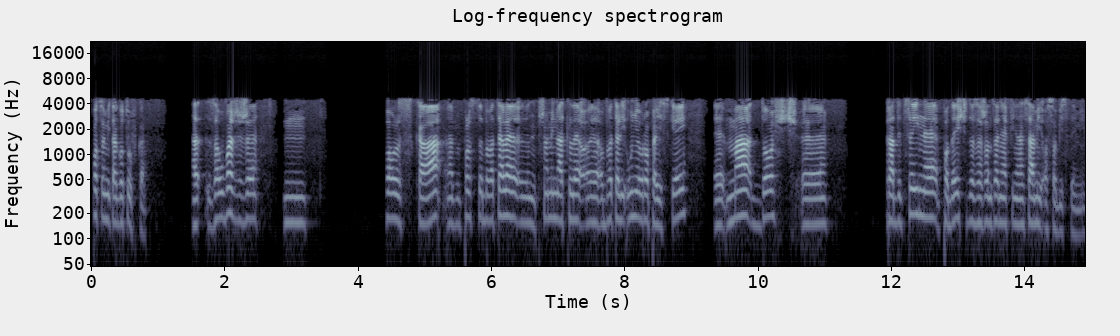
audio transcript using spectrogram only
po co mi ta gotówka? A zauważy, że mm, Polska, e, polscy obywatele, e, przynajmniej na tle e, obywateli Unii Europejskiej, e, ma dość e, tradycyjne podejście do zarządzania finansami osobistymi,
